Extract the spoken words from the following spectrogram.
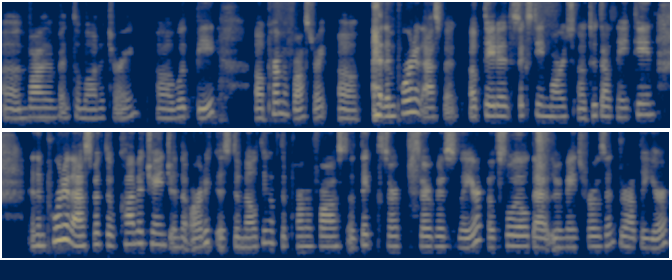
environmental monitoring uh, would be uh, permafrost, right? Uh, an important aspect, updated 16 March uh, 2018, an important aspect of climate change in the Arctic is the melting of the permafrost, a thick surface layer of soil that remains frozen throughout the year.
